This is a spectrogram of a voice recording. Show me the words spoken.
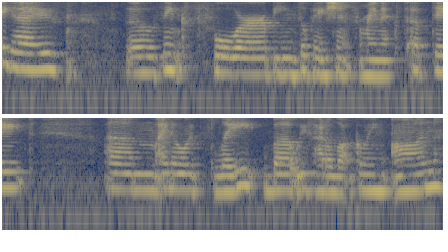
Hey guys, so thanks for being so patient for my next update. Um, I know it's late, but we've had a lot going on.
